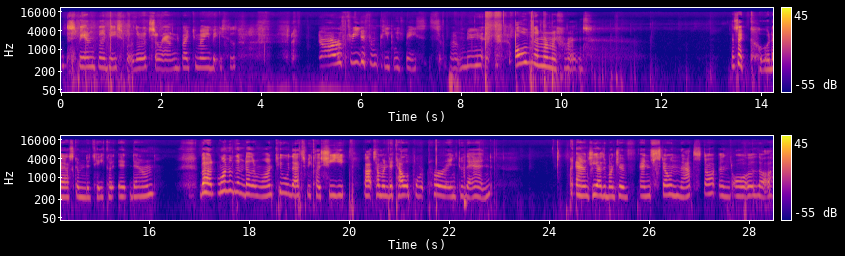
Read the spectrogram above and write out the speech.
expand my base further. It's surrounded by too many bases. There are three different people's bases surrounding it. All of them are my friends. Guess I could ask them to take it down. But one of them doesn't want to. That's because she got someone to teleport her into the end. And she has a bunch of end stone, that stuff, and all of the,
